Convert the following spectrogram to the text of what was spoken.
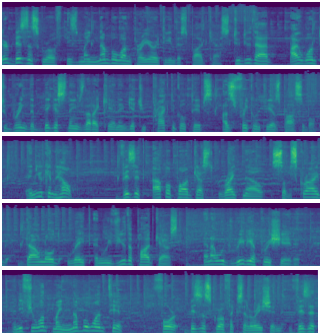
Your business growth is my number one priority in this podcast. To do that, I want to bring the biggest names that I can and get you practical tips as frequently as possible. And you can help. Visit Apple Podcast right now, subscribe, download, rate, and review the podcast, and I would really appreciate it. And if you want my number one tip for business growth acceleration, visit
